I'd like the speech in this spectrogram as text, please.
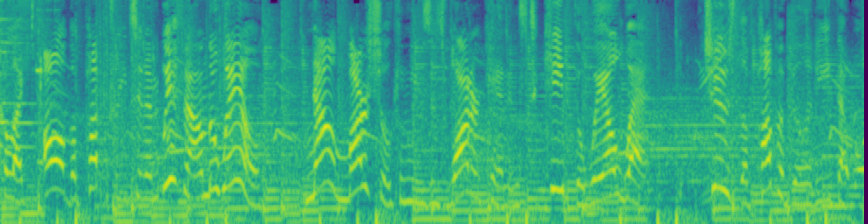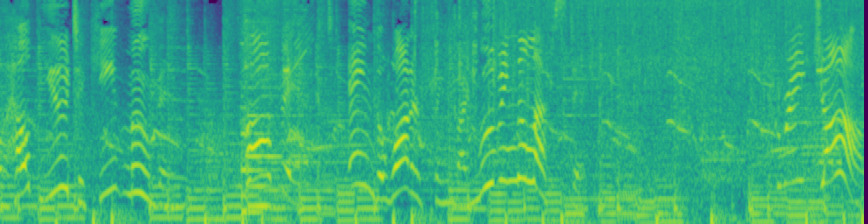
Collect all the pup treats in. We found the whale! Now Marshall can use his water cannons to keep the whale wet. Choose the pup ability that will help you to keep moving. Perfect! Aim the water stream by moving the left stick. Job!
